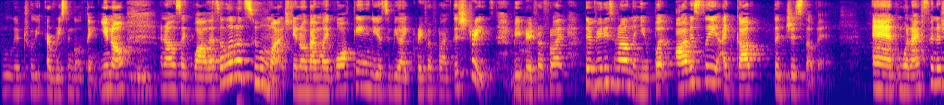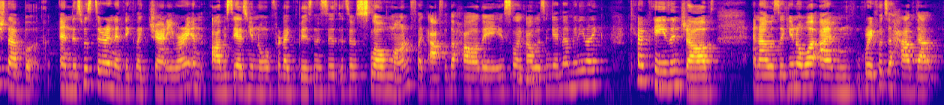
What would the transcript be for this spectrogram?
literally every single thing, you know? Mm-hmm. And I was like, wow, that's a little too much. You know, if I'm like walking, you have to be like grateful for like the streets, be mm-hmm. grateful for like the beauty surrounding you. But obviously, I got the gist of it. And when I finished that book, and this was during I think like January, and obviously as you know for like businesses, it's a slow month like after the holidays, so like mm-hmm. I wasn't getting that many like campaigns and jobs, and I was like, you know what, I'm grateful to have that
